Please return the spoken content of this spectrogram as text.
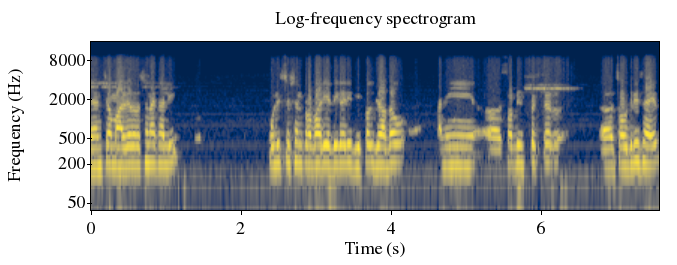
यांच्या मार्गदर्शनाखाली पोलीस स्टेशन प्रभारी अधिकारी दीपक जाधव आणि सब इन्स्पेक्टर चौधरी साहेब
